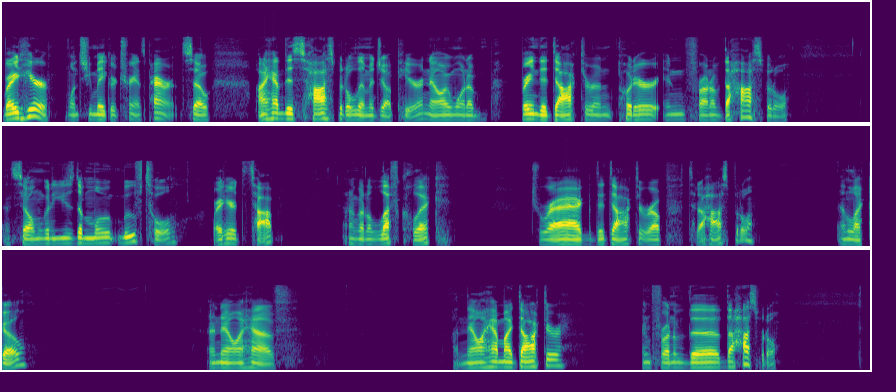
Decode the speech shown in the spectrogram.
right here once you make her transparent. So I have this hospital image up here. Now I want to bring the doctor and put her in front of the hospital. And so I'm going to use the move tool right here at the top. And I'm going to left click, drag the doctor up to the hospital and let go. And now I have now I have my doctor in front of the, the hospital.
